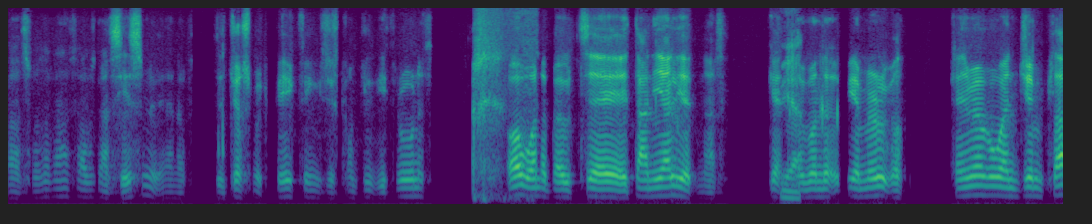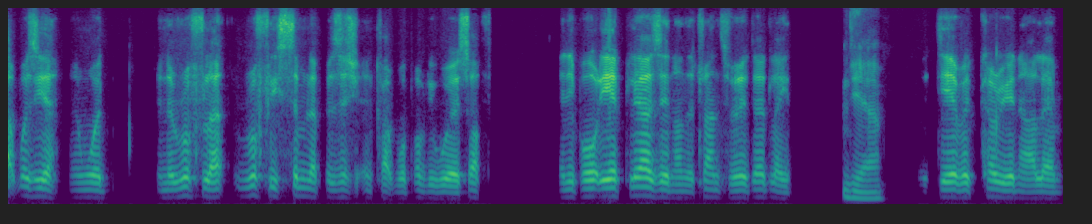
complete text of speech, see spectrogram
I was, I was going to say something then. The Josh McPake thing's just completely thrown it. oh, one about uh, Danny Elliott and that. Getting yeah. the one that would be a miracle. Can you remember when Jim Platt was here and would in a roughly roughly similar position? In fact, we're probably worse off. And he brought eight players in on the transfer deadline. Yeah. David Curry and them.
